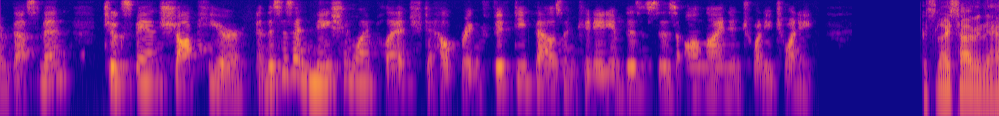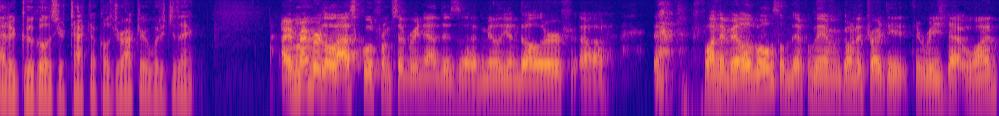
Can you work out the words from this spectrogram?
investment to expand Shop Here. And this is a nationwide pledge to help bring 50,000 Canadian businesses online in 2020. It's nice having the head of Google as your technical director. What did you think? I remember the last quote from Sabrina there's a million dollar uh, fund available. So definitely, I'm going to try to, to reach that one.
